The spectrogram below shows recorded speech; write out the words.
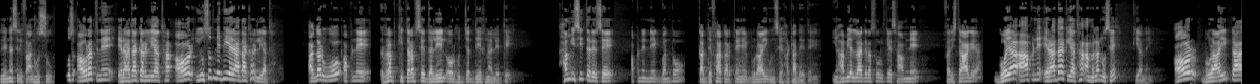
लेनसरिफ़ान हुसू उस औरत ने इरादा कर लिया था और यूसुफ ने भी इरादा कर लिया था। अगर वो अपने रब की तरफ़ से दलील और हुज्जत देख ना लेते। हम इसी तरह से अपने नेक बंदों का दिफा करते हैं, बुराई उनसे हटा देते हैं। यहाँ भी अल्लाह के रसूल के सामने फरिश्ता आ गया। गोया आपने इरादा किया था, अमलन उसे किया नहीं। और बुराई का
